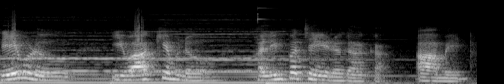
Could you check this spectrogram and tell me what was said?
దేవుడు ఈ వాక్యమును ఫలింపచేయునుగాక. ఆమెన్.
